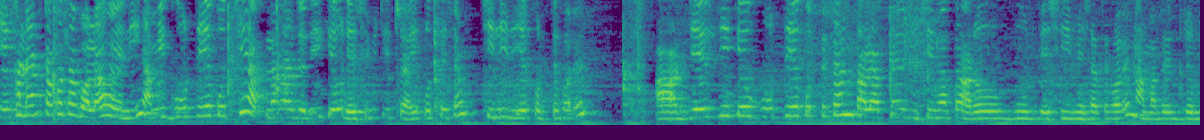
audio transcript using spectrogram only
এখানে একটা কথা বলা হয়নি, আমি গুড় দিয়ে করছি, আপনারা যদি কেউ রেসিপিটি ট্রাই করতে চান, চিনি দিয়ে করতে পারেন। আর যদি কেউ গুড় দিয়ে করতে চান, তাহলে আপনার রুচির মতো আরও গুড় বেশি মেশাতে পারেন। আমাদের জন্য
